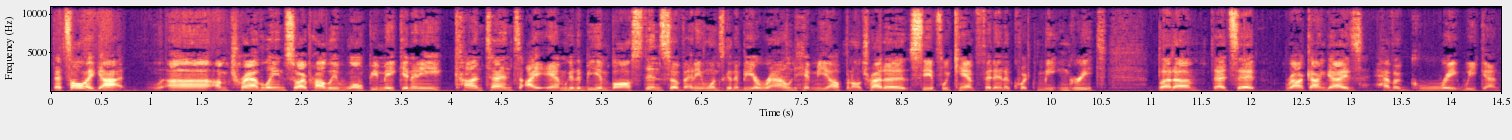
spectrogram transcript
that's all I got. Uh, I'm traveling, so I probably won't be making any content. I am going to be in Boston, so if anyone's going to be around, hit me up and I'll try to see if we can't fit in a quick meet and greet. But um, that's it. Rock on, guys. Have a great weekend.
